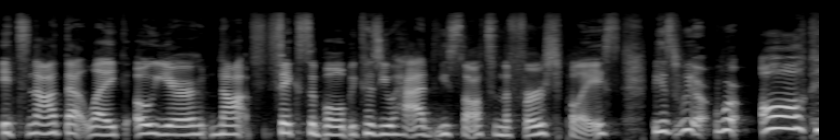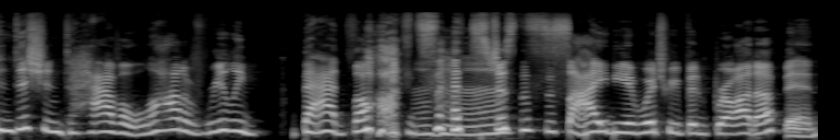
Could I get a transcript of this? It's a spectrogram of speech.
it's not that like, oh, you're not fixable because you had these thoughts in the first place. Because we are we're all conditioned to have a lot of really bad thoughts. That's Mhm. just the society in which we've been brought up in.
